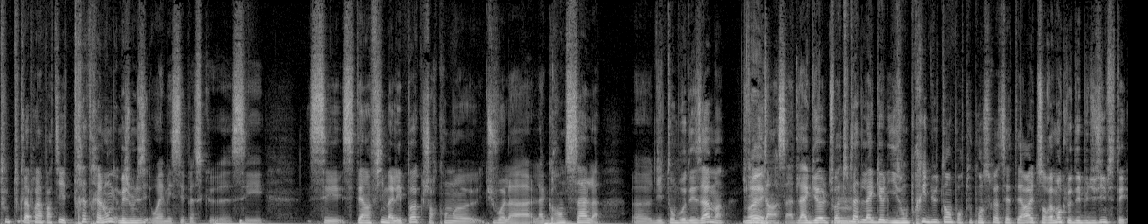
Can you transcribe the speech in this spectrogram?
toute la première partie est très très longue, mais je me disais, ouais, mais c'est parce que c'est c'était un film à l'époque, genre quand euh, tu vois la grande salle euh, du tombeau des âmes, tu fais, Ouais. putain, ça a de la gueule, tu vois, Mm. tout a de la gueule. Ils ont pris du temps pour tout construire, etc. Et tu sens vraiment que le début du film c'était,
